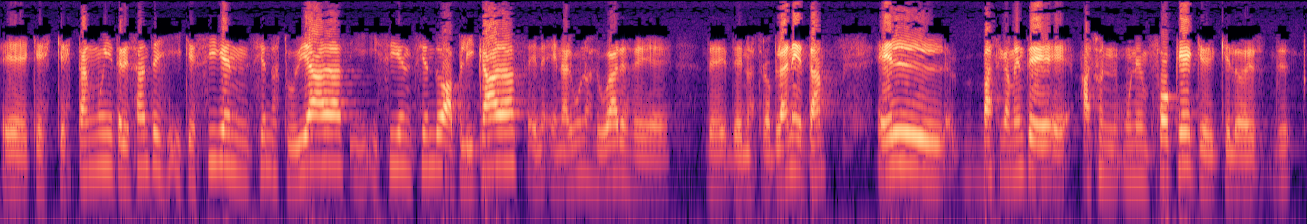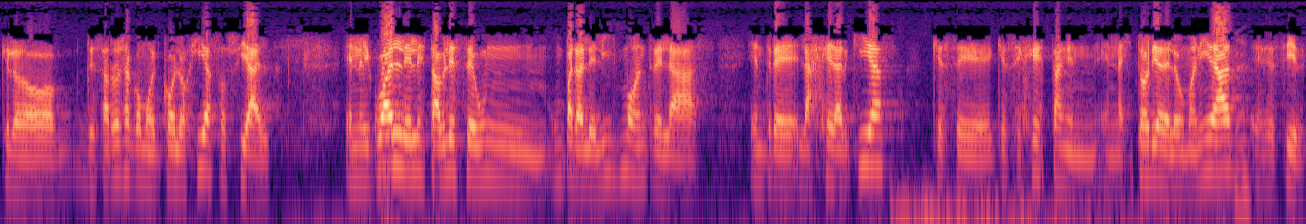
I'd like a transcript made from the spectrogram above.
eh, que, están muy interesantes y que siguen siendo estudiadas y, siguen siendo aplicadas en, algunos lugares de, nuestro planeta. Él básicamente eh, hace un, enfoque que, lo que lo desarrolla como ecología social, en el cual él establece un, paralelismo entre las, entre las jerarquías que se, que se gestan en, la historia de la humanidad, es decir,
